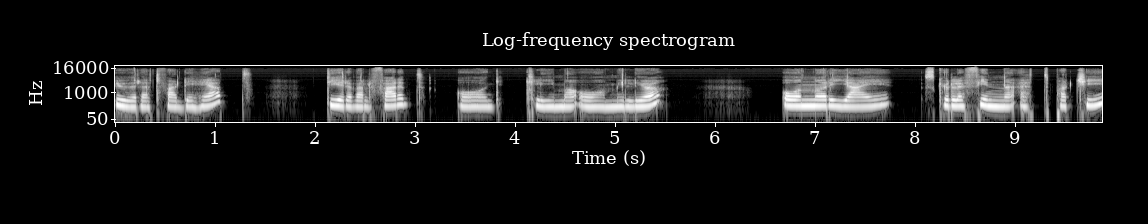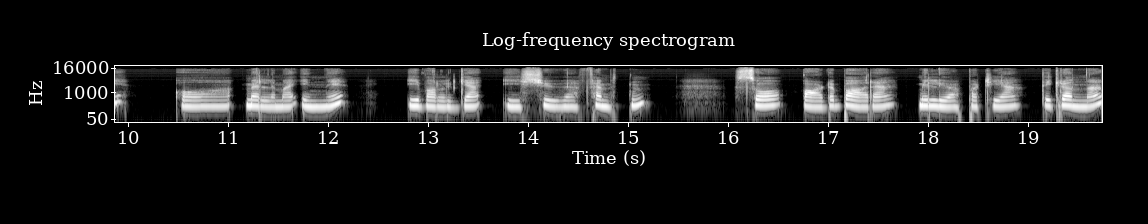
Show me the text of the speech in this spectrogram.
urettferdighet, dyrevelferd og klima og miljø. Og når jeg skulle finne et parti å melde meg inn i i valget i 2015, så var det bare Miljøpartiet De Grønne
